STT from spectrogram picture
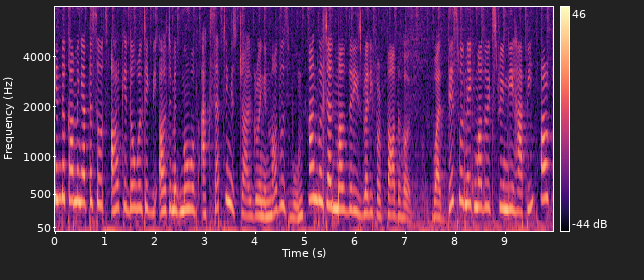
In the coming episodes, RK though will take the ultimate move of accepting his child growing in Madhu's womb and will tell Madhu that he's ready for fatherhood. While this will make Madhu extremely happy, RK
